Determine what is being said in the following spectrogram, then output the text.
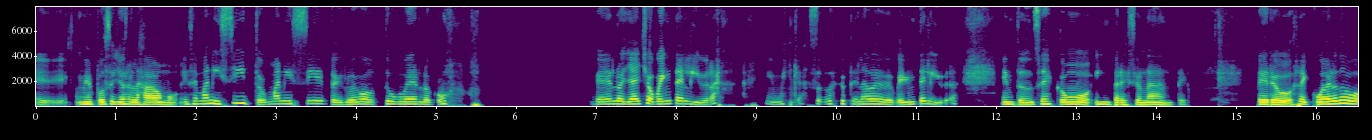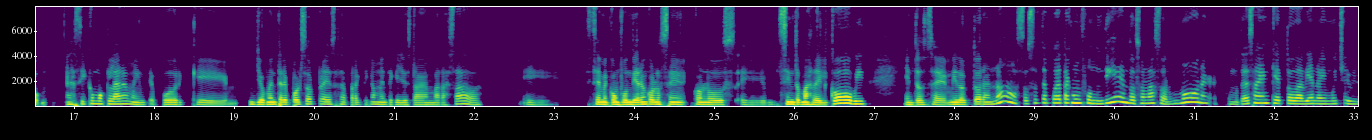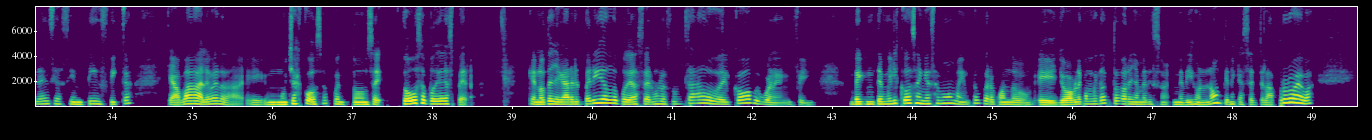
Eh, mi esposo y yo relajábamos ese manicito, manicito, y luego tú verlo como verlo ya hecho 20 libras, en mi caso de la bebé, 20 libras. Entonces, como impresionante. Pero recuerdo así como claramente porque yo me enteré por sorpresa prácticamente que yo estaba embarazada. Eh, se me confundieron con los, con los eh, síntomas del COVID entonces mi doctora, no, eso se te puede estar confundiendo, son las hormonas. Como ustedes saben que todavía no hay mucha evidencia científica que avale, ¿verdad? Eh, muchas cosas, pues entonces todo se podía esperar. Que no te llegara el periodo, podía ser un resultado del COVID, bueno, en fin, 20 mil cosas en ese momento, pero cuando eh, yo hablé con mi doctora, ella me dijo, me dijo, no, tienes que hacerte la prueba.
